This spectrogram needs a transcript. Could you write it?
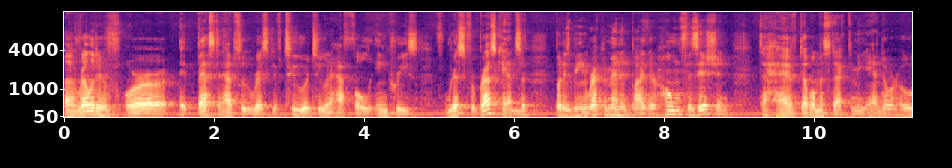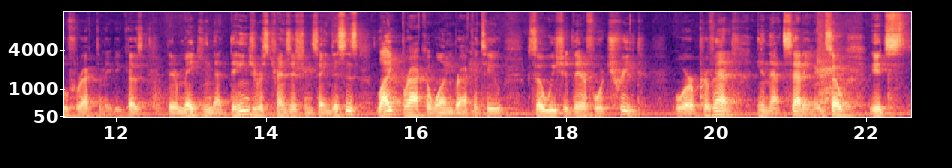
a relative or at best an absolute risk of two or two and a half fold increase risk for breast cancer, but is being recommended by their home physician to have double mastectomy and or oophorectomy because they're making that dangerous transition saying this is like BRCA1, BRCA2, so we should therefore treat or prevent in that setting. And so it's,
